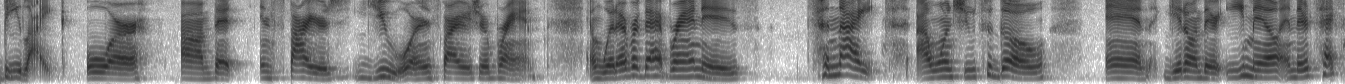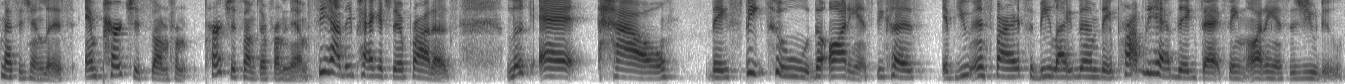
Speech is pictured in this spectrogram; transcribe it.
be like or um, that inspires you or inspires your brand. And whatever that brand is, tonight I want you to go and get on their email and their text messaging list and purchase some from purchase something from them. See how they package their products. Look at how they speak to the audience because if you inspire to be like them, they probably have the exact same audience as you do.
